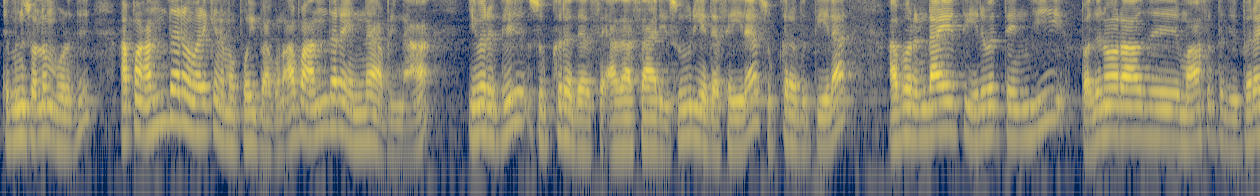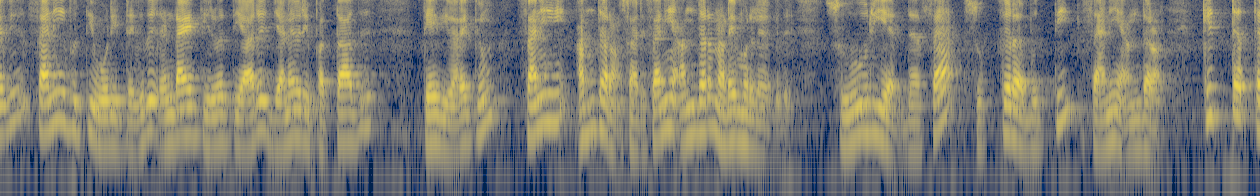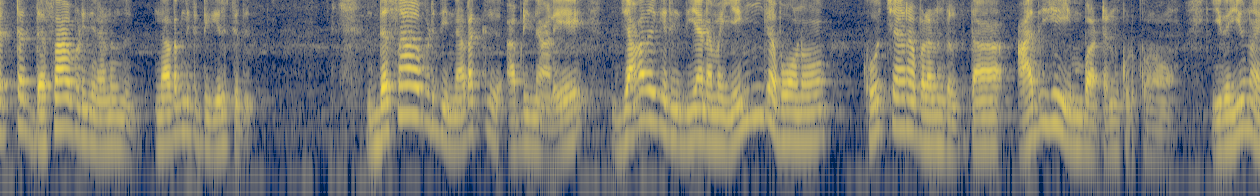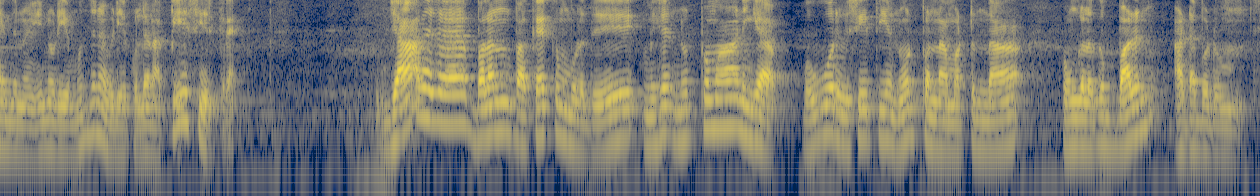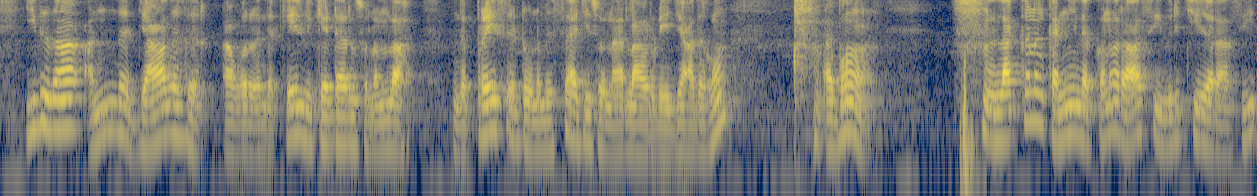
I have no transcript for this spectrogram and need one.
அப்படின்னு சொல்லும்பொழுது அப்போ அந்தரம் வரைக்கும் நம்ம போய் பார்க்கணும். அப்போ அந்தரம் என்ன அப்படின்னா இவருக்கு சுக்கிர தசை அதான் சாரி சூரிய தசையில் சுக்கிர புத்தியில். அப்போ ரெண்டாயிரத்தி இருபத்தஞ்சி பதினோராவது மாதத்துக்கு பிறகு சனி புத்தி ஓடிட்டுருக்குது. ரெண்டாயிரத்தி இருபத்தி ஆறு ஜனவரி பத்தாவது தேதி வரைக்கும் சனி அந்தரம் சாரி சனி அந்தரம் நடைமுறையில் இருக்குது. சூரிய தசை சுக்கிர புத்தி சனி அந்தரம். கிட்டத்தட்ட தசாபடிதி நடந்து நடந்துக்கிட்டு இருக்குது. தசாபிடிதி நடக்கு அப்படின்னாலே ஜாதக ரீதியாக நம்ம எங்கே போனோம்? கோச்சார பலன்களுக்கு தான் அதிக இம்பார்ட்டன்ட் கொடுக்கணும். இதையும் நான் இந்த என்னுடைய முந்தின வீடியோக்குள்ளே நான் பேசியிருக்கிறேன். ஜாதக பலன் பா கேட்கும் பொழுது மிக நுட்பமாக நீங்கள் ஒவ்வொரு விஷயத்தையும் நோட் பண்ணால் மட்டும்தான் உங்களுக்கு பலன் அடபடும் இதுதான் அந்த ஜாதகர் அவர் அந்த கேள்வி கேட்டாருன்னு சொல்லணும்ல. இந்த ப்ரைஸ் ரேட் ஒன்று மிஸ் ஆச்சு சொன்னார்ல அவருடைய ஜாதகம். அப்போ லக்கணம் கன்னி லக்கணம் ராசி விருச்சிக ராசி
